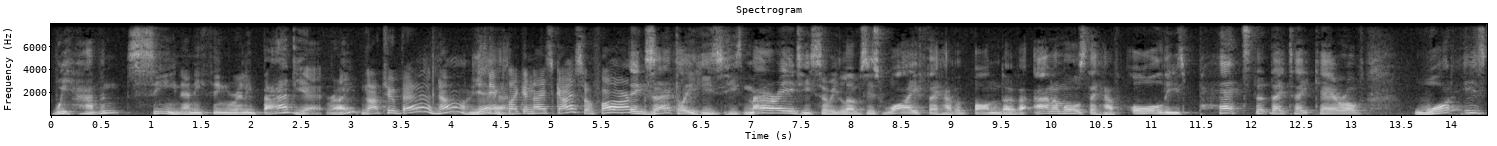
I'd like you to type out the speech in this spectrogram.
we haven't seen anything really bad yet, right? Not too bad, no. He Yeah. seems like a nice guy so far. Exactly. He's he's married. He so he loves his wife. They have a bond over animals. They have all these pets that they take care of. What is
